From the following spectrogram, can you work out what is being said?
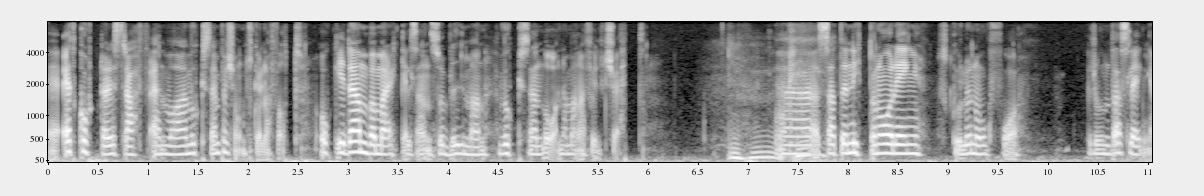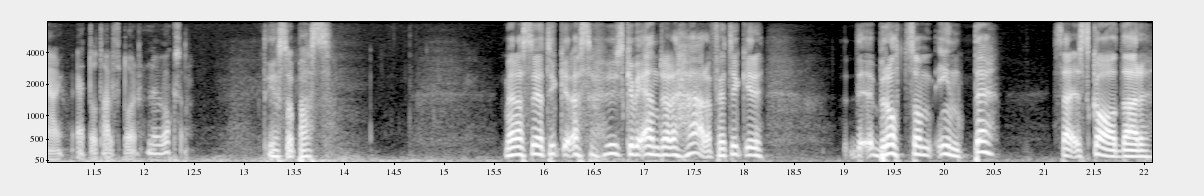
eh, ett kortare straff än vad en vuxen person skulle ha fått. Och i den bemärkelsen så blir man vuxen då när man har fyllt 21. Eh, Så att en 19-åring skulle nog få runda slängar ett och ett halvt år nu också. Det är så pass Men alltså jag tycker, alltså hur ska vi ändra det här? För jag tycker Brott som inte så här, skadar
